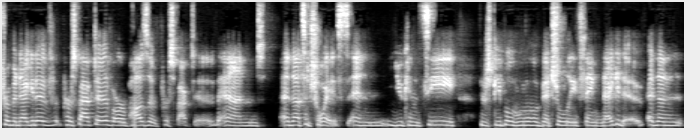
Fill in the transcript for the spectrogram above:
from a negative perspective or a positive perspective. And and that's a choice. And you can see there's people who habitually think negative and then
